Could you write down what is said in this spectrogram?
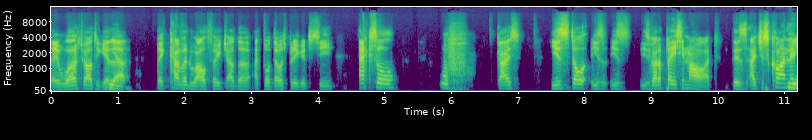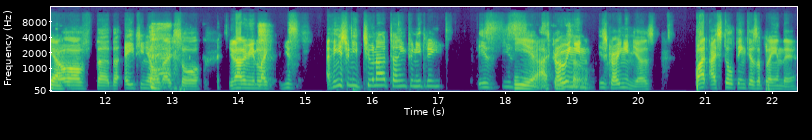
They worked well together. Yeah. They covered well for each other. I thought that was pretty good to see. Axel, oof, guys, he's still he's he's he's got a place in my heart. There's I just can't let Yeah. go of the the 18 year old I saw. You know what I mean? Like he's I think he's 22 now, turning 23. He's he's, Yeah, he's growing so. in he's growing in years, but I still think there's a play in there.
